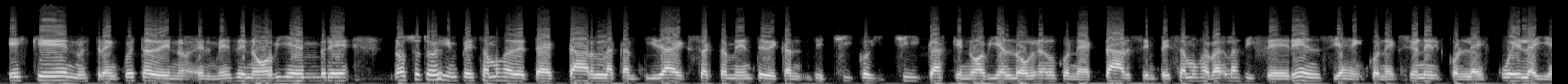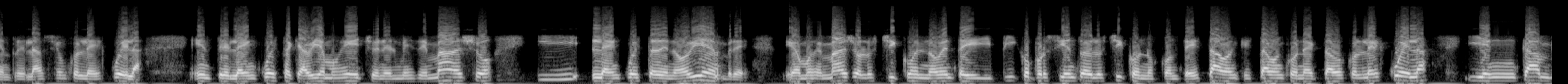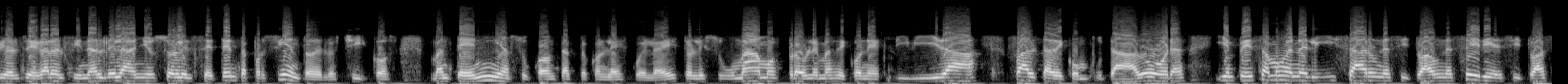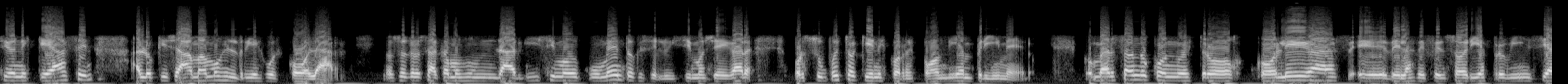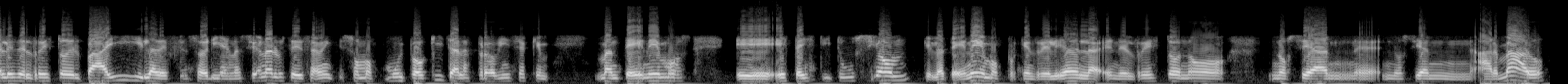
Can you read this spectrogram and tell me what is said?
es que en nuestra encuesta del el mes de noviembre nosotros empezamos a detectar la cantidad exactamente de, de, chicos y chicas que no habían logrado conectarse, empezamos a ver las diferencias en conexión con la escuela y en relación con la escuela entre la encuesta que habíamos hecho en el mes de mayo y la encuesta de noviembre. Digamos, en mayo los chicos, el 90 y pico por ciento de los chicos nos contestaban que estaban conectados con la escuela y en cambio al llegar al final del año solo el 70% de los chicos mantenía su contacto con la escuela. esto le sumamos problemas de conectividad, falta de computadoras y empezamos a analizar una, una serie de situaciones que hacen a lo que llamamos el riesgo escolar. Nosotros sacamos un larguísimo documento que se lo hicimos llegar, por supuesto, a quienes correspondían primero. Conversando con nuestros colegas eh, de las defensorías provinciales del resto del país y la Defensoría Nacional, ustedes saben que somos muy poquitas las provincias que mantenemos eh, esta institución, que la tenemos, porque en realidad en, la, en el resto no, no, se han, eh, no se han armado,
